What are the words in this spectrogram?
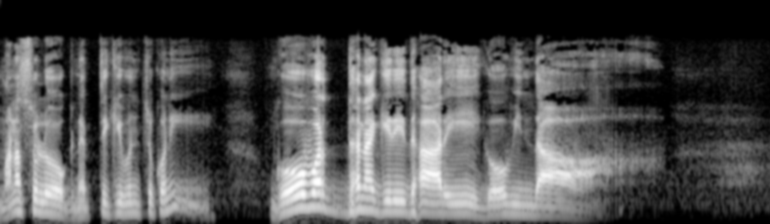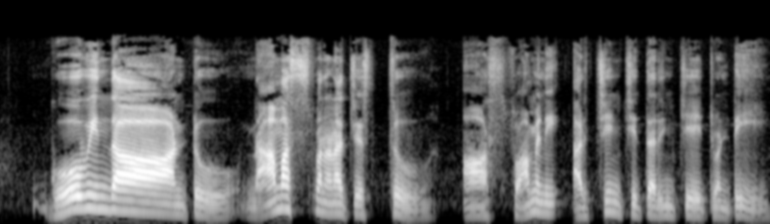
మనసులో జ్ఞప్తికి ఉంచుకొని గోవర్ధన గిరిధారి గోవిందా. గోవిందా అంటూ నామస్మరణ చేస్తూ ఆ స్వామిని అర్చించి తరించేటువంటి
